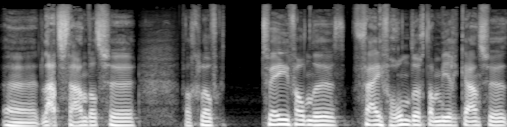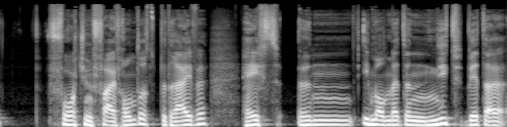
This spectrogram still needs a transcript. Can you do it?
Uh, laat staan dat ze, wat geloof ik, twee van de 500 Amerikaanse Fortune 500 bedrijven heeft een, iemand met een niet-witte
